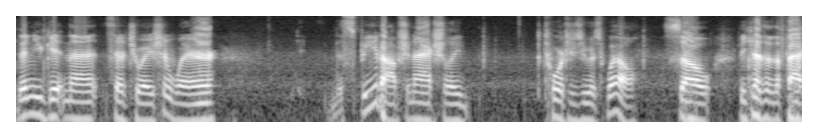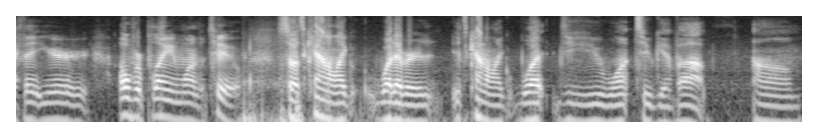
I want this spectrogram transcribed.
then you get in that situation where the speed option actually tortures you as well. So because of the fact that you're overplaying one of the two, so it's kind of like whatever. It's kind of like what do you want to give up? Um,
